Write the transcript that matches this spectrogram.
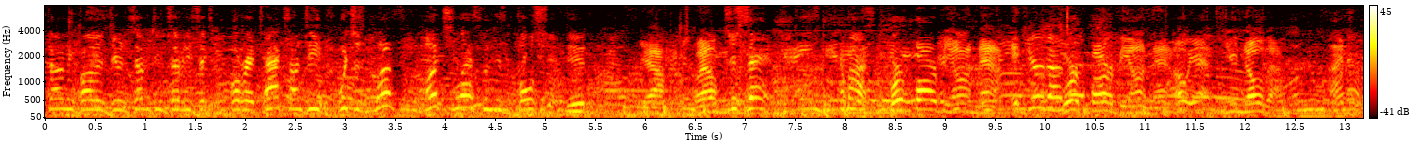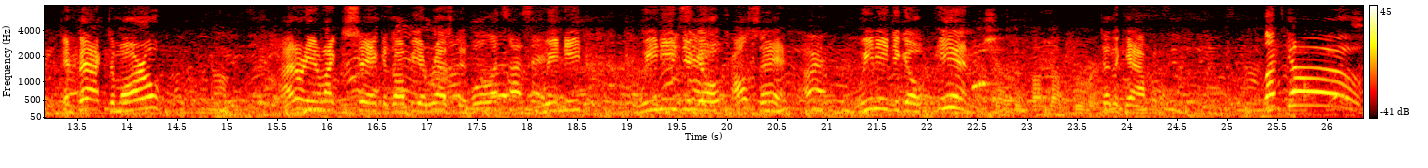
founding fathers do in 1776 over a tax on tea, which is much, much less than this bullshit, dude? Yeah. Well, Just saying. Come on. we're far beyond that. If you're about We're far beyond that. Oh, yeah. You know that. I know. In fact, tomorrow, I don't even like to say it because I'll be arrested. Well, let's not say it. We need, we need to go. I'll say it. All right. We need to go in to the Capitol. Let's go!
